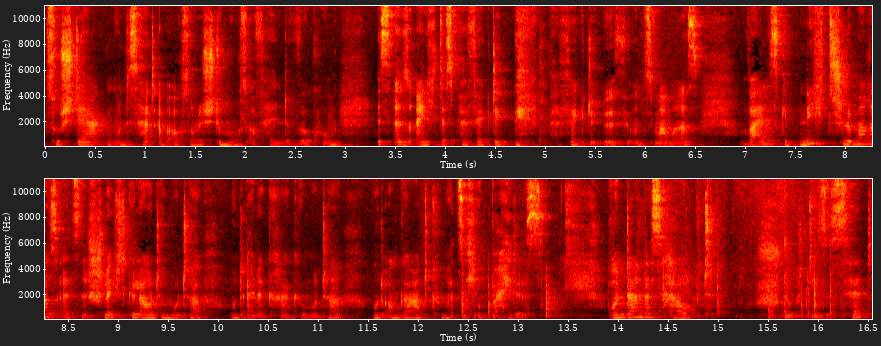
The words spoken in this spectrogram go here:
zu stärken und es hat aber auch so eine stimmungsaufhellende Wirkung. Ist also eigentlich das perfekte, perfekte Öl für uns Mamas, weil es gibt nichts Schlimmeres als eine schlecht gelaunte Mutter und eine kranke Mutter und On Guard kümmert sich um beides. Und dann das Hauptstück dieses Set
